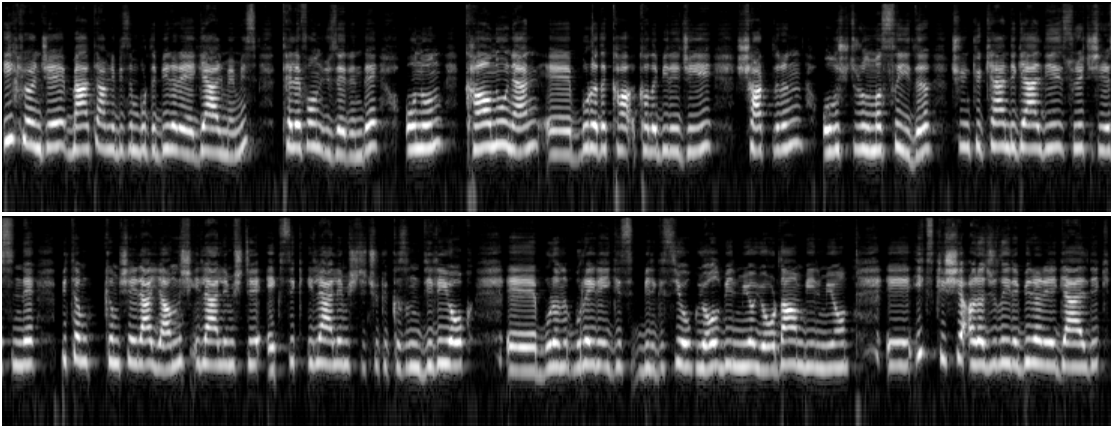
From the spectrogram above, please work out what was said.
ilk önce Meltem'le bizim burada bir araya gelmemiz telefon üzerinde onun kanunen e, burada ka- kalabileceği şartların oluşturulmasıydı. Çünkü kendi geldiği süreç içerisinde bir takım şeyler yanlış ilerlemişti, eksik ilerlemişti çünkü kızın dili yok, e, buranın burayla ilgisi bilgisi yok, yol bilmiyor, yordan bilmiyor. E, X kişi aracılığıyla bir araya geldik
